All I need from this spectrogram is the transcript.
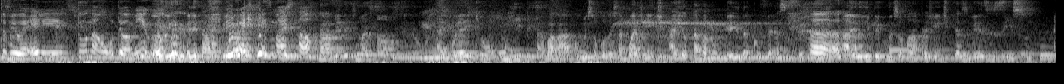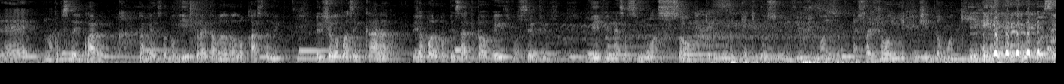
Tu viu ele, tu não, o teu amigo? ele tava Viu vendo, eles mais novos. tava vendo eles mais novos, entendeu? Aí foi aí que um, um hippie tava lá, começou a conversar com a gente, aí eu tava no meio da conversa. Ah. Aí o hippie começou a falar pra gente que às vezes isso é. Na cabeça dele, claro, cabeça do hippie lá ele tava loucaço também. Ele chegou e falou assim, cara, já parou pra pensar que talvez você vive, vive nessa simulação que todo mundo quer que você vive, mas essa joinha que te dão aqui, você,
